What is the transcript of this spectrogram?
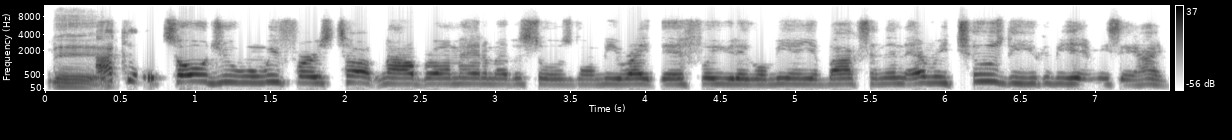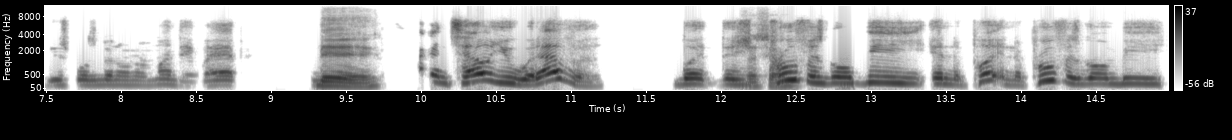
Yeah, I could have told you when we first talked, nah, bro, I'm having them episodes gonna be right there for you. They're gonna be in your box. And then every Tuesday you could be hitting me saying, Hi, you supposed to be on on Monday. What happened? yeah, I can tell you whatever, but the sure. proof is gonna be in the pudding. The proof is gonna be,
